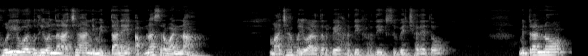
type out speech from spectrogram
होळी व धुलीवंदनाच्या निमित्ताने आपणा सर्वांना माझ्या परिवारातर्फे हार्दिक हार्दिक शुभेच्छा देतो. मित्रांनो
